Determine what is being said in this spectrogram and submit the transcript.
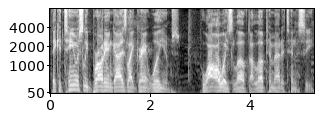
They continuously brought in guys like Grant Williams, who I always loved. I loved him out of Tennessee.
